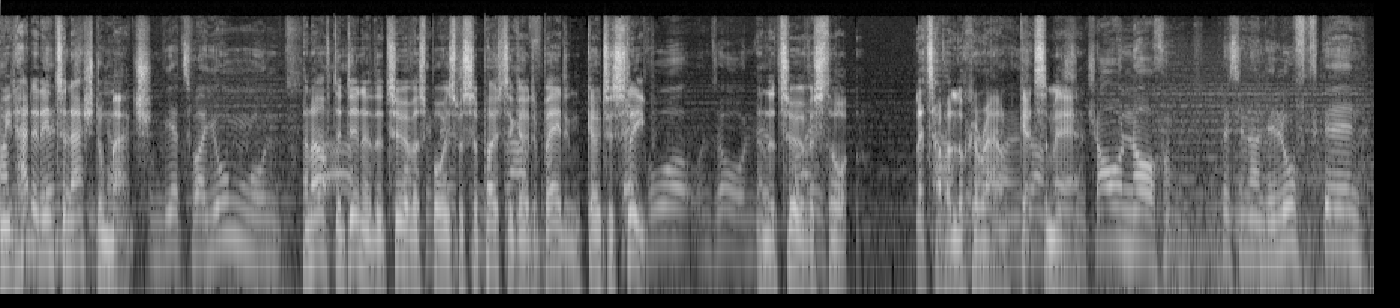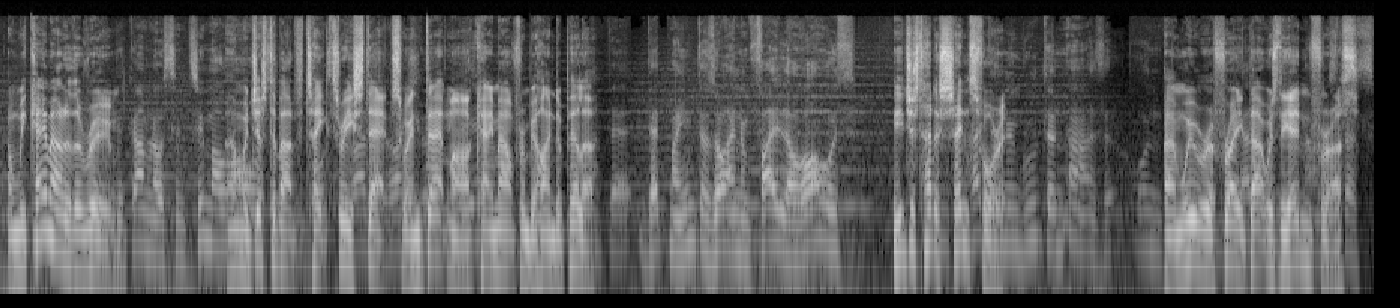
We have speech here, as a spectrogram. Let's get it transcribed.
We'd had an international match, and after dinner, the two of us boys were supposed to go to bed and go to sleep. And the two of us thought, let's have a look around, get some air. And we came out of the room and were just about to take three steps when Dettmar came out from behind a pillar. He just had a sense for it. And we were afraid that was the end for us.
